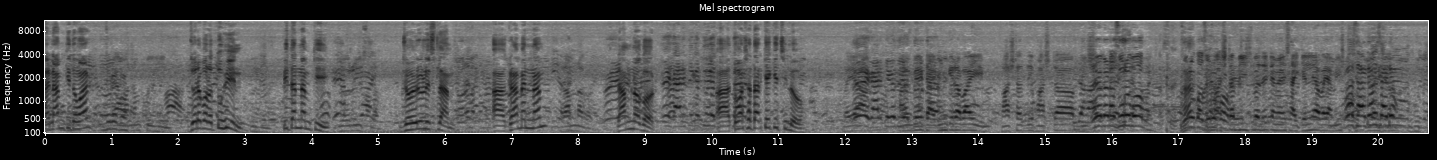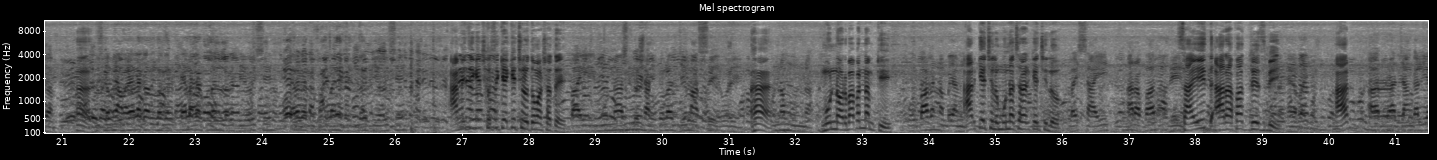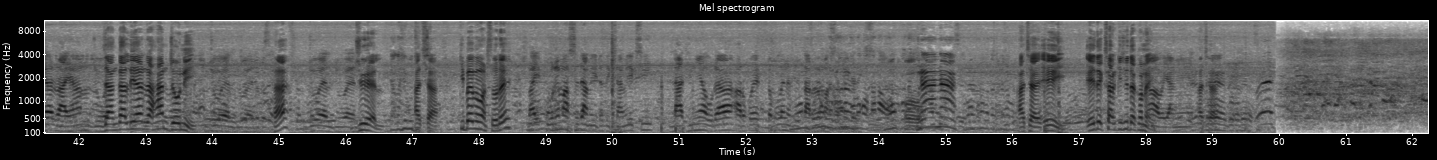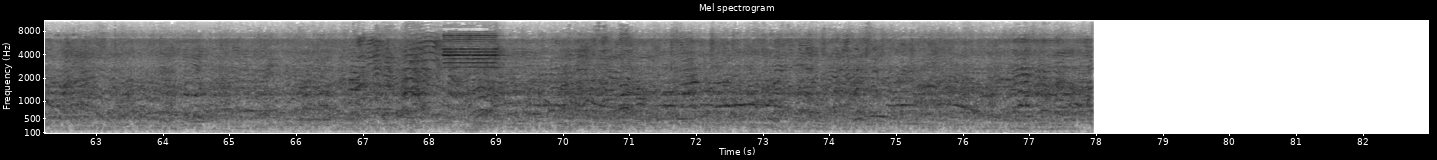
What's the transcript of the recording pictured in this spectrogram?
আর নাম কি তোমার? জোরে বলো। তুহিন। পিতার নাম কি? জহিরুল ইসলাম। গ্রামের নাম? রামনগর। তোমার সাথে আর কে কি ছিল? ড্রাইভিং করে ভাই পাঁচটা দিয়ে পাঁচটা পাঁচটা বিশ বাজে টাইমে সাইকেল নিয়ে ভাই আমি ঘুরতাম। হ্যাঁ। আমার এলাকার লগে এলাকার প্লানের লগে দিয়ে হয়েছে। এলাকার কিছু প্লানের লগে দিয়ে হয়েছে। আমি জিজ্ঞেস করছি কে কে ছিল তোমার সাথে? ভাই মুন্না ছিল শাকতলার যে মাসে ওরে হ্যাঁ। মুন্না। মুন্না ওর বাবার নাম কি? ওর বাবার নাম ভাই আমি আর কে ছিল? মুন্না ছাড়া আর কে ছিল? ভাই সাইদ আরাফাত রেজ- সাইদ আরাফাত রেজবি। হ্যাঁ ভাই। আর? আর জাঙ্গালিয়া রায়হান জাঙ্গালিয়ার রাহান জনি। জোয়েল হ্যাঁ? জোয়েল জোয়েল। আচ্ছা কীভাবে মারছো রে ভাই ওরে মাসে আমি এটা দেখছি। আমি দেখছি লাঠি নিয়ে ওরা আর কয়েকটা বলে না তার মাসে আমি এটা দেখছি ও। আচ্ছা এই এই দেখছ আর কিছু দেখো নাই? না আচ্ছা।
